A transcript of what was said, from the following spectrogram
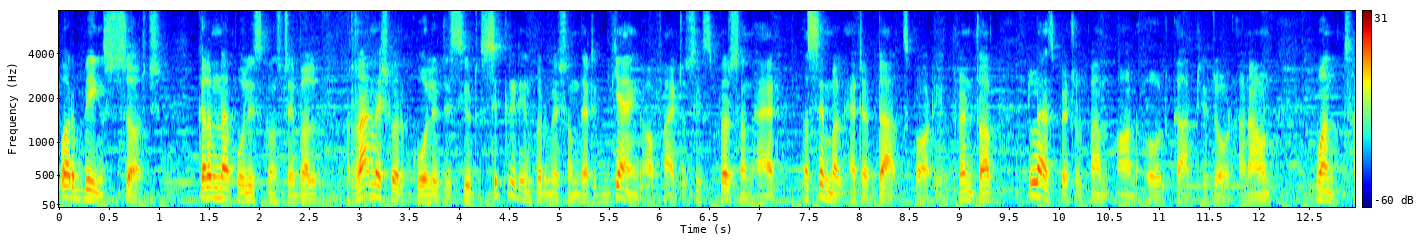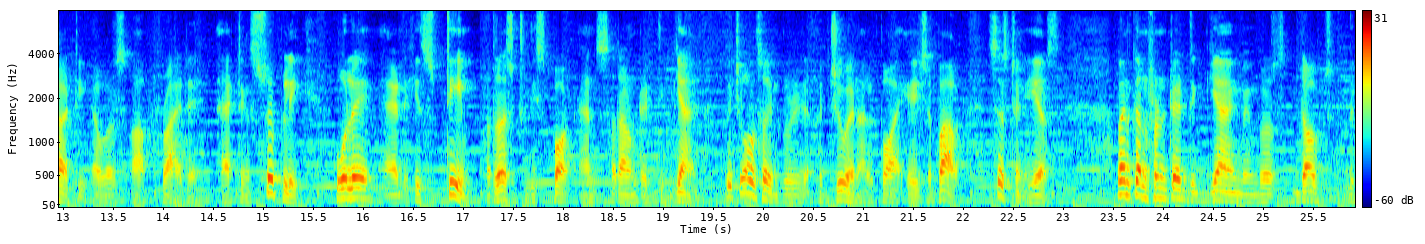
were being searched. Kalamna Police Constable Rameshwar Kole received secret information that a gang of 5 to 6 persons had assembled at a dark spot in front of Reliance petrol pump on Old Kamptee Road around 1.30 hours of Friday. Acting swiftly, Kole and his team rushed to the spot and surrounded the gang, which also included a juvenile boy aged about 16 years. When confronted, the gang members dodged the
